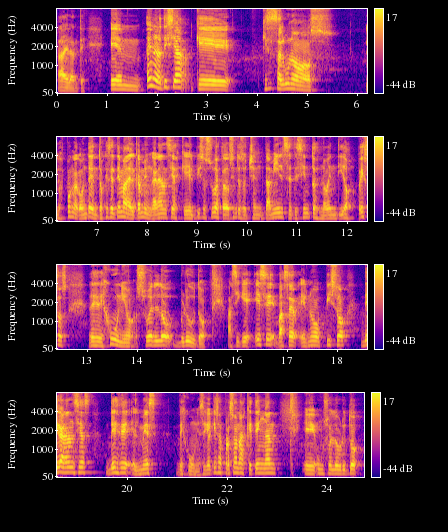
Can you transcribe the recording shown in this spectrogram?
adelante. Em, hay una noticia que quizás algunos los ponga contentos, que es el tema del cambio en ganancias, que el piso sube hasta 280.792 pesos desde junio, sueldo bruto. Así que ese va a ser el nuevo piso de ganancias desde el mes de junio. Así que aquellas personas que tengan eh, un sueldo bruto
